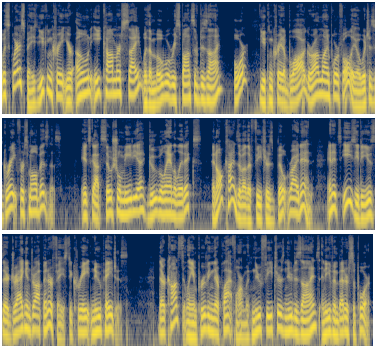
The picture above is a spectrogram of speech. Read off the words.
With Squarespace, you can create your own e commerce site with a mobile responsive design, or you can create a blog or online portfolio, which is great for small business. It's got social media, Google Analytics, and all kinds of other features built right in, and it's easy to use their drag and drop interface to create new pages. They're constantly improving their platform with new features, new designs, and even better support.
